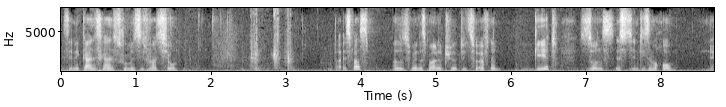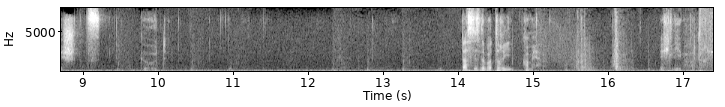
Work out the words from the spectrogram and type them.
Das ist eine ganz, ganz dumme Situation. Da ist was. Also zumindest mal eine Tür, die zu öffnen geht. Sonst ist in diesem Raum nichts. Gut. Das ist eine Batterie. Komm her. Ich liebe Batterien.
